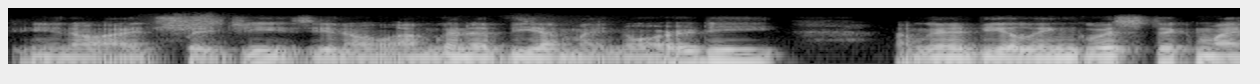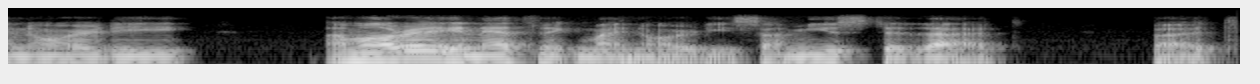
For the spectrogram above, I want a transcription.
You know, I'd say, geez, you know, I'm going to be a minority. I'm going to be a linguistic minority. I'm already an ethnic minority, so I'm used to that. But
